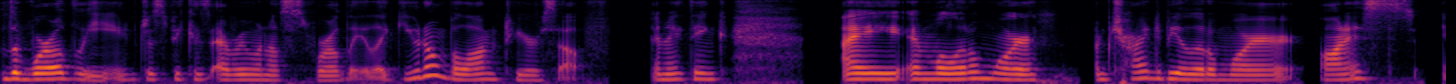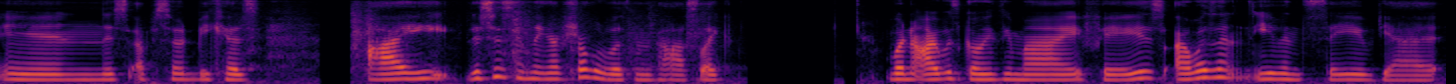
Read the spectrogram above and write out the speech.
the worldly just because everyone else is worldly. Like you don't belong to yourself. And I think I am a little more, I'm trying to be a little more honest in this episode because I, this is something I've struggled with in the past. Like, when I was going through my phase, I wasn't even saved yet,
